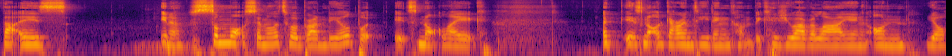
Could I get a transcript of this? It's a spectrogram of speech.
That is, you know, somewhat similar to a brand deal, but it's not like a, it's not a guaranteed income because you are relying on your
